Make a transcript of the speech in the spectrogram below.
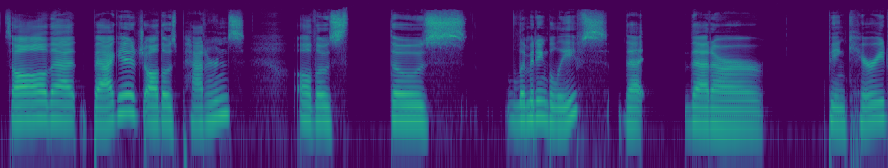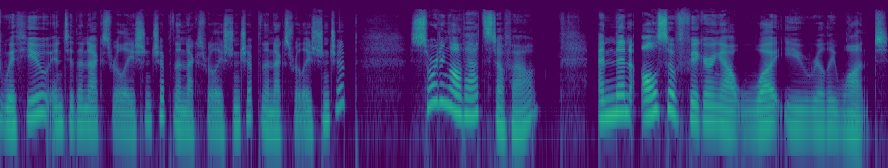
It's all that baggage, all those patterns, all those those limiting beliefs that that are being carried with you into the next relationship, the next relationship, the next relationship, sorting all that stuff out, and then also figuring out what you really want.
